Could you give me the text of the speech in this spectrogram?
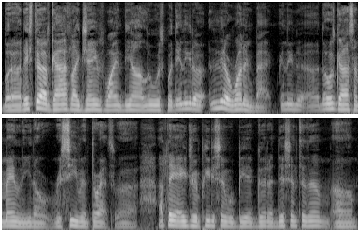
But uh, they still have guys like James White and Dion Lewis, but they need a they need a running back. They need a, uh, those guys are mainly you know receiving threats. Uh, I think Adrian Peterson would be a good addition to them. Um,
